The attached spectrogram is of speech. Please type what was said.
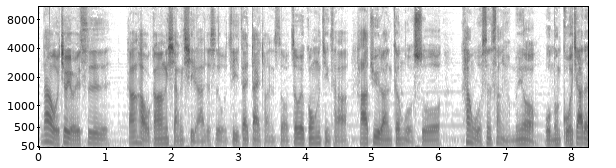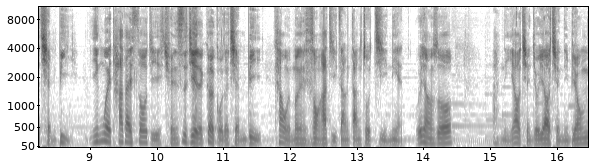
那我就有一次。刚好我刚刚想起来，就是我自己在带团的时候，这位公共警察他居然跟我说，看我身上有没有我们国家的钱币，因为他在收集全世界的各国的钱币，看我们可以送他几张当做纪念。我就想说，啊，你要钱就要钱，你不用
